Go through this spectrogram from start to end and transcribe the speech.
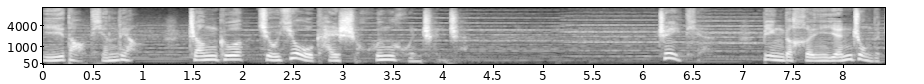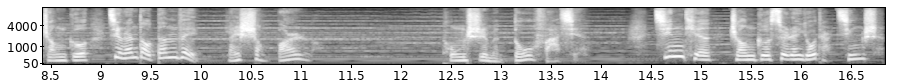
一到天亮，张哥就又开始昏昏沉沉。这天。病得很严重的张哥竟然到单位来上班了。同事们都发现，今天张哥虽然有点精神，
